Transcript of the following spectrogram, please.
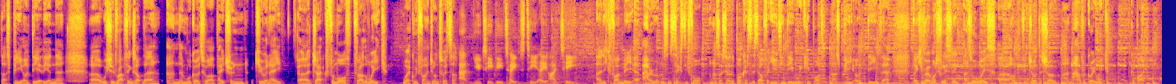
That's P O D at the end there. Uh, we should wrap things up there and then we'll go to our Patreon Q and A. Uh, Jack, for more throughout the week, where can we find you on Twitter? At UTD Tait T A I T. And you can find me at Harry Robinson64. And as I say, the podcast itself at UTD Weekly Pod. That's P O D there. Thank you very much for listening. As always, uh, hope you've enjoyed the show and have a great week. Goodbye.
